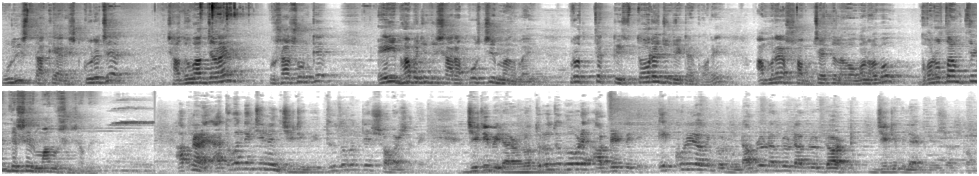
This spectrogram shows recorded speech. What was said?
পুলিশ তাকে অ্যারেস্ট করেছে। সাধুবাদ জানাই প্রশাসনকে। এইভাবে যদি সারা পশ্চিমবাংলায় প্রত্যেকটি স্তরে যদি এটা করে, আমরা সবচাইতে লাভবান হব গণতান্ত্রিক দেশের মানুষ হিসাবে। আপনারা এতক্ষণ দেখছিলেন জিটিভি দ্রুত হচ্ছে সবার সাথে। জিটিভির আরও নতুন নতুন খবরে আপডেট পেতে এক্ষুনি লগ ইন করুন W W W dot ZTV live news dot com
